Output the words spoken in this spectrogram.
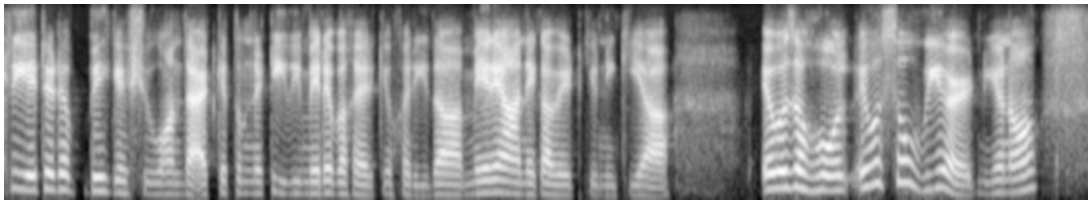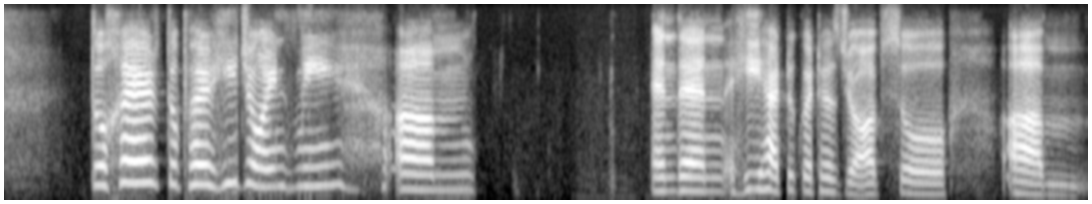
created a big issue on that ki tumne tv mere baghair kyun kharida mere aane ka wait kyun nahi kiya it was a whole it was so weird you know to khair to phir he joined me um and then he had to quit his job so um,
